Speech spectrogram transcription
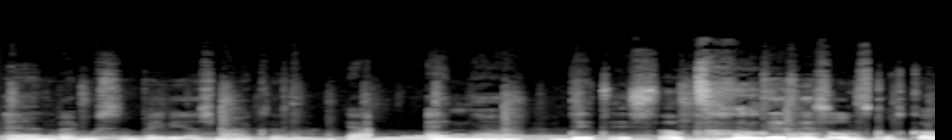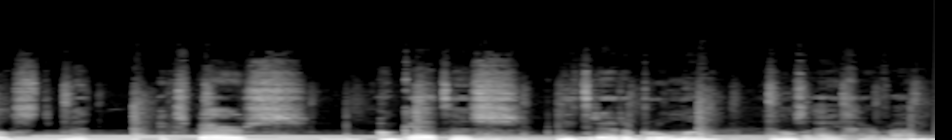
en wij moesten een PBS maken. Ja, en uh, dit is dat. Dit is onze podcast met experts, enquêtes, literaire bronnen en onze eigen ervaringen.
